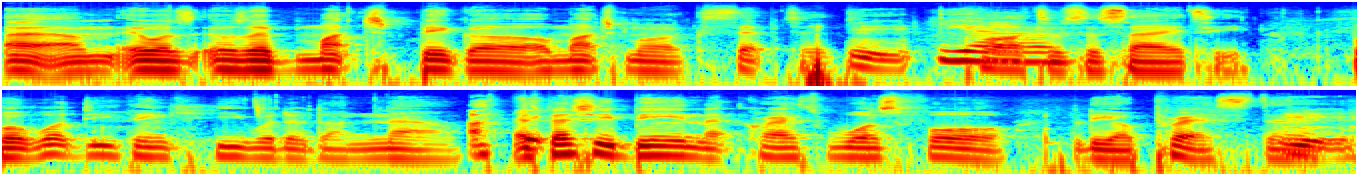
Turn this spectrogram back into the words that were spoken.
um, it was it was a much bigger or much more accepted Mm. Yeah. part of society. But what do you think he would have done now? Think- Especially being that Christ was for the oppressed, and Mm.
